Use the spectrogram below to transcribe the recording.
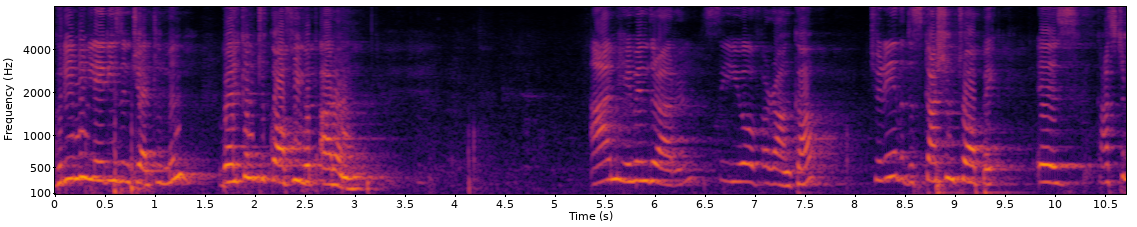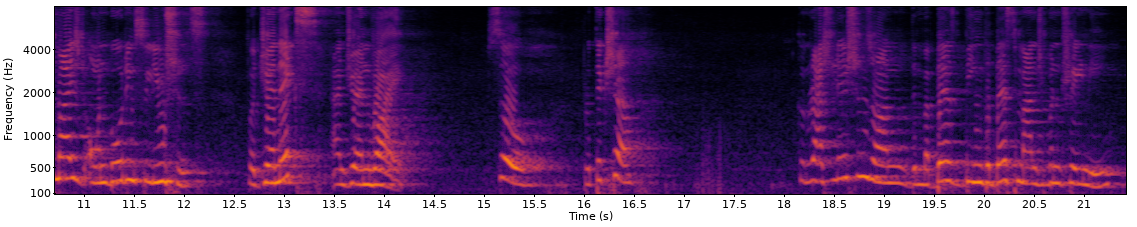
Good evening, ladies and gentlemen. Welcome to Coffee with Aran. I'm Hemendra Aran, CEO of Aranca. Today, the discussion topic is customized onboarding solutions for Gen X and Gen Y. So, Pratiksha, congratulations on the best, being the best management trainee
